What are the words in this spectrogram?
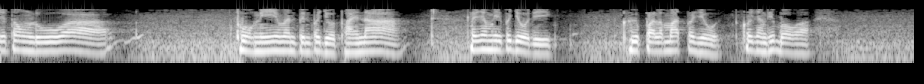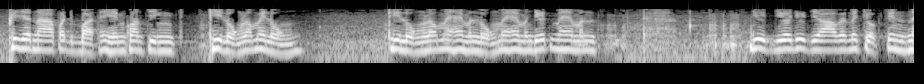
จะต้องรู้ว่าพวกนี้มันเป็นประโยชน์ภายหน้า แล้วยังมีประโยชน์อีก คือปรมัตประโยชน์ ก็อย่างที่บอกว่า พิจารณาปฏิบัติให้เห็นความจริงที่หลงแล้วไม่หลง ที่หลงแล้วไม่ให้มันหลง ไม่ให้มันยึดไม่ให้มัน ยืดเยื้อยืดยาวไปไม่จบสิ้นใน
